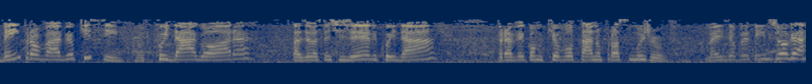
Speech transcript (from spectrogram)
bem provável que sim. Vou cuidar agora, fazer bastante gelo e cuidar para ver como que eu vou estar no próximo jogo. Mas eu pretendo jogar.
